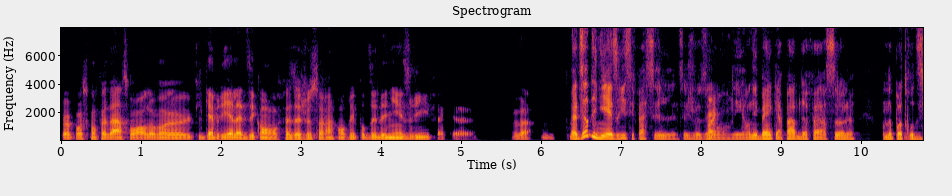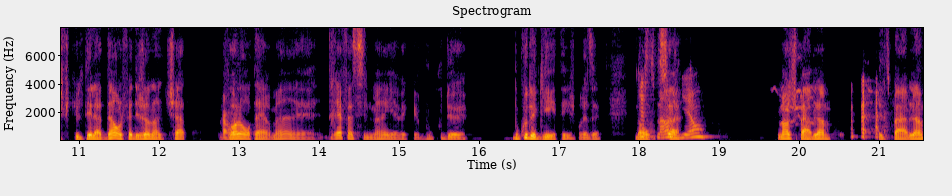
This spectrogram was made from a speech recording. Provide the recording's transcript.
sais pas ce qu'on faisait à soir. Là. Euh, que Gabriel a dit qu'on faisait juste se rencontrer pour dire des niaiseries. Fait que. euh, voilà. Ben, dire des niaiseries, c'est facile. Tu sais, je veux dire, Ouais. on est, on est bien capable de faire ça. Là. On n'a pas trop de difficultés là-dedans. On le fait déjà dans le chat Ah ouais. volontairement, euh, très facilement et avec beaucoup de, beaucoup de gaieté, je pourrais dire. Donc, Qu'est-ce que tu ça, manges, Guillaume? je mange du pablum. C'est du.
